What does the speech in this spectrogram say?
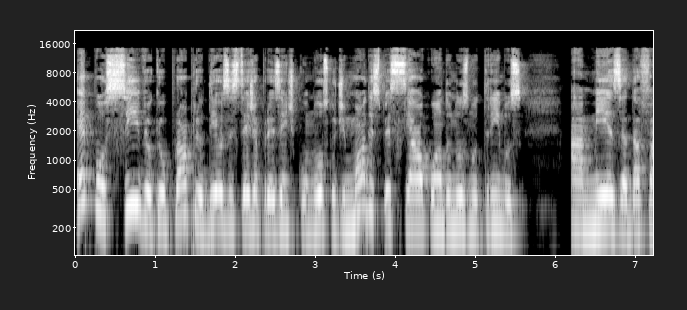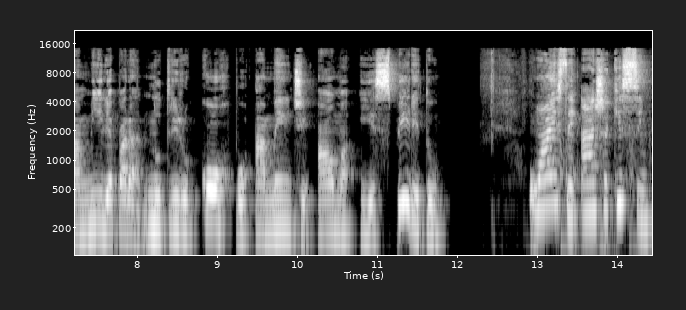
é possível que o próprio Deus esteja presente conosco de modo especial quando nos nutrimos à mesa da família para nutrir o corpo, a mente, alma e espírito? O Einstein acha que sim.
